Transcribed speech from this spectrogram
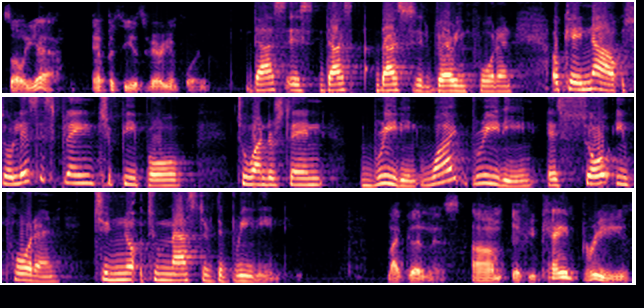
So yeah, empathy is very important. That's is that's that's very important. Okay, now so let's explain to people to understand breathing. Why breathing is so important to know to master the breathing my goodness. Um, if you can't breathe,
